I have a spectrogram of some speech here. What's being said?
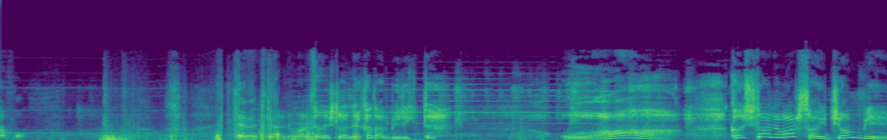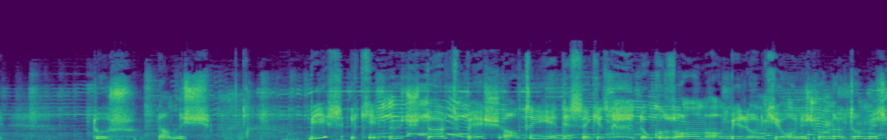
Defol. Evet geldim arkadaşlar. Ne kadar birikti? Oha! Kaç tane var sayacağım bir. Dur. Yanlış. 1, 2, 3, 4, 5, 6, 7, 8, 9, 10, 11, 12, 13, 14, 15,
